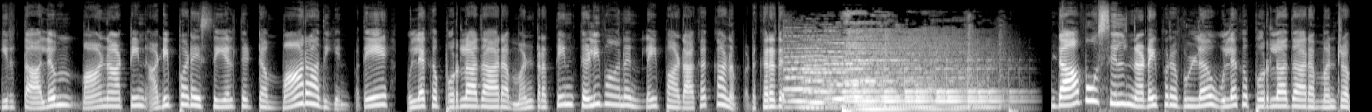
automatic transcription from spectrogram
ஈர்த்தாலும் மாநாட்டின் அடிப்படை செயல் திட்டம் மாறாது என்பதே உலக பொருளாதார மன்றத்தின் தெளிவான நிலைப்பாடாக காணப்படுகிறது. டாவோஸில் நடைபெறவுள்ள உலக பொருளாதார மன்ற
